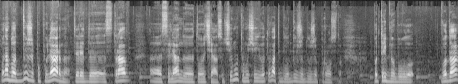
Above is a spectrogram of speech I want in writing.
Вона була дуже популярна серед е, страв е, селян того часу. Чому? Тому що її готувати було дуже-дуже просто. Потрібно було вода,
